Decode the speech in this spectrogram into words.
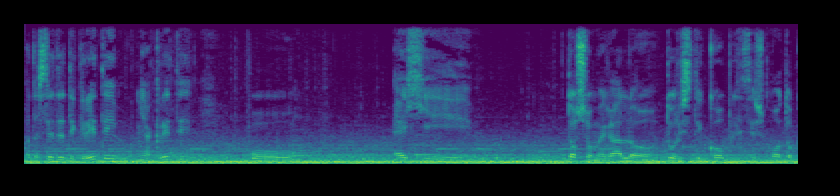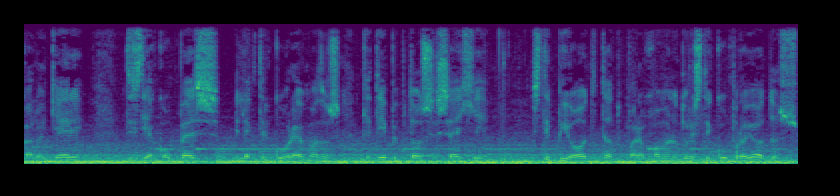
Φανταστείτε την Κρήτη μια Κρήτη που έχει τόσο μεγάλο τουριστικό πληθυσμό το καλοκαίρι, τις διακοπές ηλεκτρικού ρεύματος και τι επιπτώσεις έχει στην ποιότητα του παρεχόμενου τουριστικού προϊόντος.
